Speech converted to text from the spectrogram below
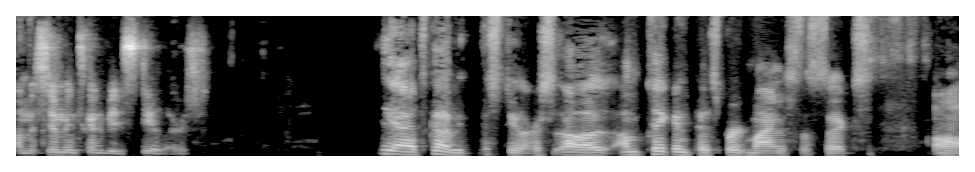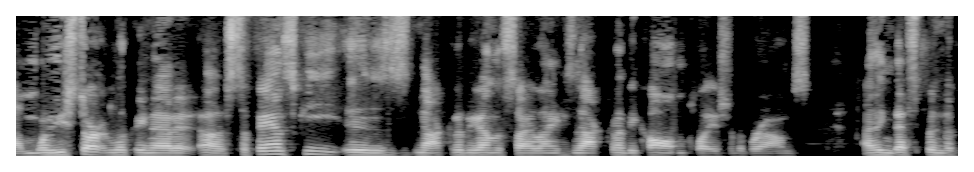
I'm assuming it's going to be the Steelers. Yeah, it's gonna be the Steelers. Uh, I'm taking Pittsburgh minus the six. Um, when you start looking at it, uh, Stefanski is not going to be on the sideline. He's not going to be calling plays for the Browns. I think that's been the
